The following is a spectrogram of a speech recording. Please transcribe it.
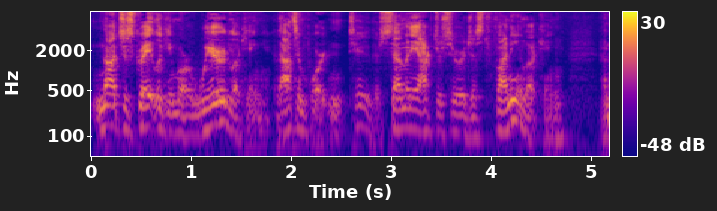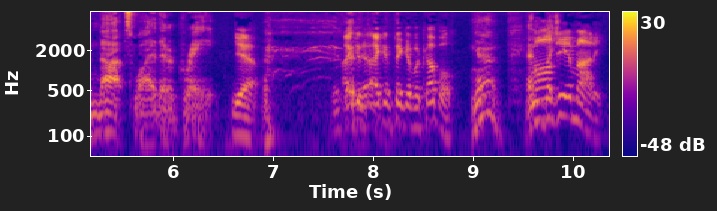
not just great looking, but are weird looking, that's important too. There's so many actors who are just funny looking, and that's why they're great. yeah. I can I can think of a couple. Yeah, and Paul but- Giamatti.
